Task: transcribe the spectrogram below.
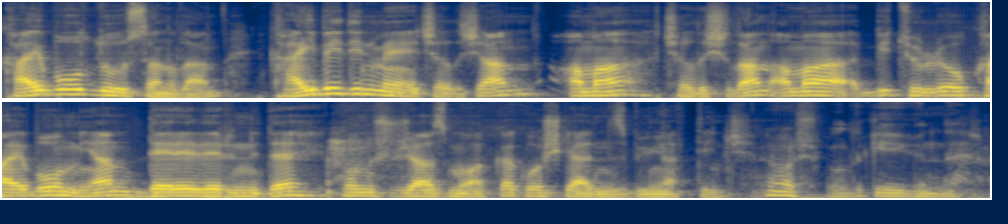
kaybolduğu sanılan, kaybedilmeye çalışan ama çalışılan ama bir türlü o kaybolmayan derelerini de konuşacağız muhakkak. Hoş geldiniz Bünyat Dinç. Hoş bulduk, iyi günler.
